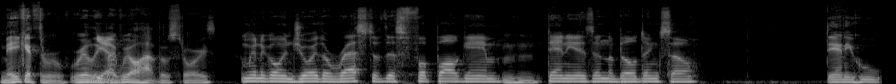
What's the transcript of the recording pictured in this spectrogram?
make it through. Really, Yeah. like we all have those stories. I'm going to go enjoy the rest of this football game. Mm-hmm. Dani is in the building, so Dani, who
